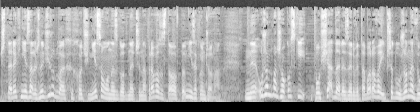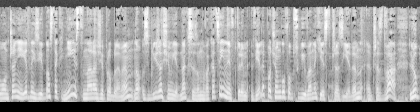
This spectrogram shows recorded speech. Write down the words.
czterech niezależnych źródłach, choć nie są one zgodne, czy naprawa została w pełni zakończona. Y, Urząd Marszałkowski posiada rezerwy taborowe i przedłużone wyłączenie jednej z jednostek nie jest na razie problemem. No, zbliża się jednak sezon wakacyjny, w którym wiele pociągów obsługiwanych jest przez jeden, przez dwa lub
